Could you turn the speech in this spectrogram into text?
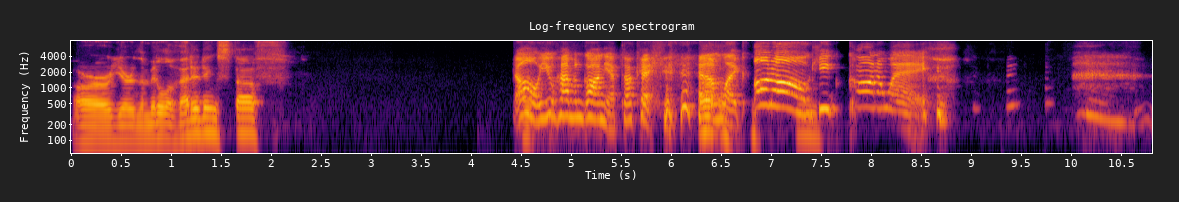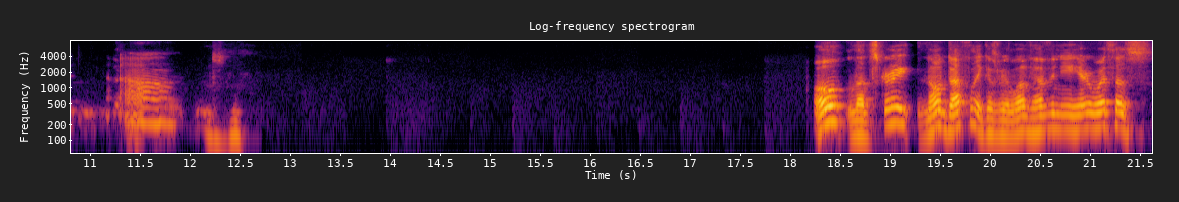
or you're in the middle of editing stuff? Oh, you haven't gone yet. Okay. and I'm like, oh no, he gone away. oh, Oh, that's great. No, definitely, because we love having you here with us.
